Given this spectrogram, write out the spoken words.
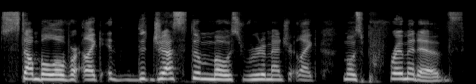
stumble over like the, just the most rudimentary like most primitive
